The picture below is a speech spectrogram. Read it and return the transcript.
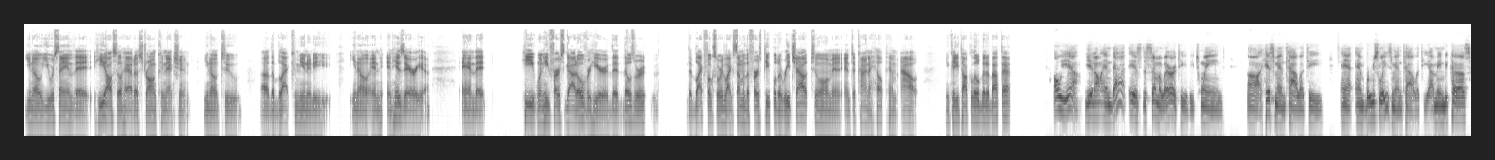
you know, you were saying that he also had a strong connection you know, to uh, the black community, you know, in in his area, and that he when he first got over here, that those were the black folks were like some of the first people to reach out to him and, and to kind of help him out. Can you talk a little bit about that? Oh yeah, you know, and that is the similarity between uh, his mentality and, and Bruce Lee's mentality. I mean, because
